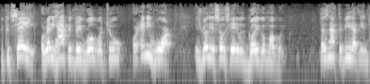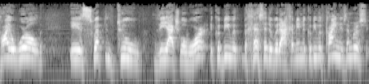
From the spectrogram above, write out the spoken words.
we could say already happened during World War II, or any war is really associated with Gog and Magog. It doesn't have to be that the entire world is swept into the actual war. It could be with Bechesed with Rachamim, it could be with kindness and mercy.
